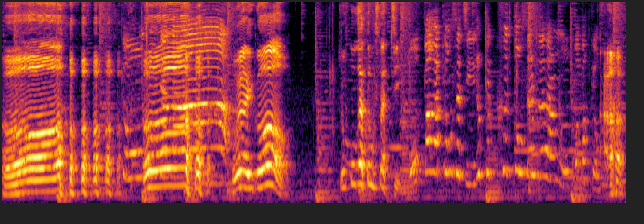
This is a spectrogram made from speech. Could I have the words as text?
어 똥이잖아. 뭐야 이거 쪼꼬가 똥 쌌지? 오빠가 똥 싸지 이렇게 큰 똥 오빠밖에 없어. 아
